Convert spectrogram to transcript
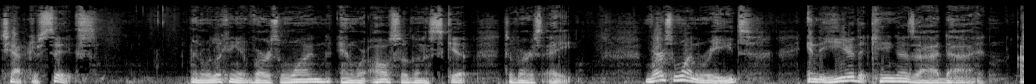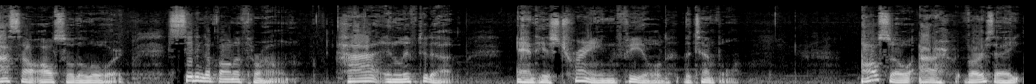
chapter 6. And we're looking at verse 1, and we're also going to skip to verse 8. Verse 1 reads In the year that King Uzziah died, I saw also the Lord sitting upon a throne, high and lifted up and his train filled the temple. Also, I, verse 8,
